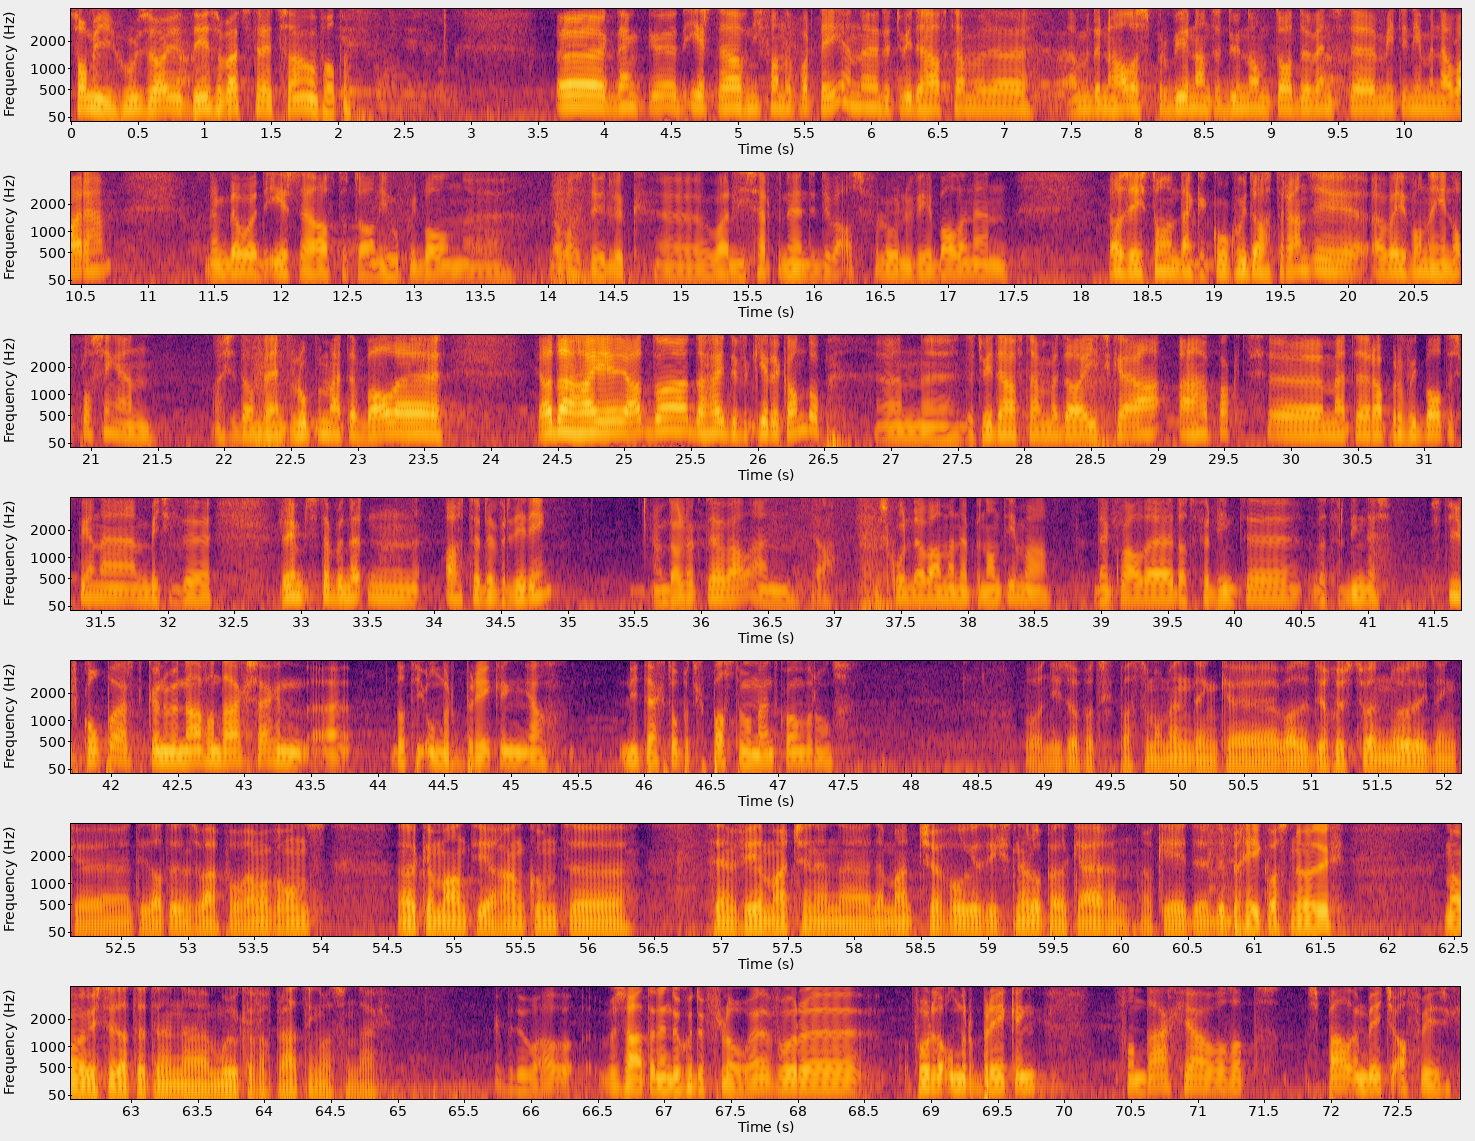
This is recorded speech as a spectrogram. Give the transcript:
Sammy, hoe zou je deze wedstrijd samenvatten? Uh, ik denk uh, de eerste helft niet van de partij en uh, de tweede helft hebben we, hebben we er nog alles proberen aan te doen om toch de winst mee te nemen naar Waregem. Ik denk dat we de eerste helft totaal niet goed voetballen. dat was duidelijk. we waren niet scherp in de duels, verloren veel ballen. En, ja, zij stonden denk ik ook goed achteraan. Zij, wij vonden geen oplossing. En als je dan begint te lopen met de bal, ja, dan, ga je, ja, dan, dan ga je de verkeerde kant op. En uh, de tweede helft hebben we dat iets aangepakt uh, met rapper voetbal te spelen en een beetje de ruimtes te benutten achter de verdediging. En dat lukte wel. En, ja, we scoorden wel met een penalty, maar ik denk wel uh, dat het verdiend, dat verdiend is. Steve Kolpaert, kunnen we na vandaag zeggen dat die onderbreking ja, niet echt op het gepaste moment kwam voor ons? Oh, niet op het gepaste moment. Denk, we hadden de rust wel nodig. Denk, het is altijd een zwaar programma voor ons. Elke maand die eraan komt, zijn veel matchen en uh, de matchen volgen zich snel op elkaar. Oké, okay, de, de break was nodig, maar we wisten dat het een uh, moeilijke verplaatsing was vandaag. Ik bedoel wel, we zaten in de goede flow hè, voor, uh, voor de onderbreking. Vandaag ja, was dat spel een beetje afwezig.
